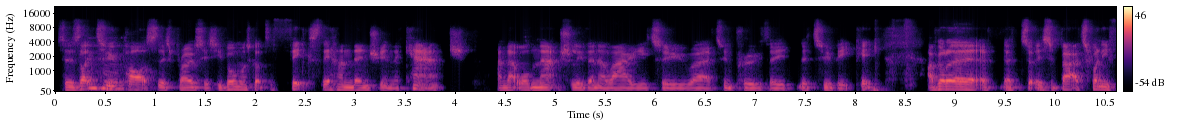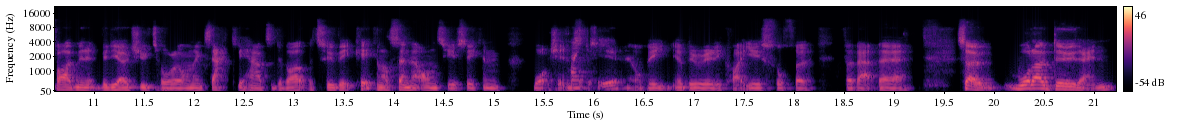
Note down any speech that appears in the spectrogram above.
So there's like mm-hmm. two parts to this process. You've almost got to fix the hand entry and the catch, and that will naturally then allow you to uh, to improve the the two beat kick. I've got a, a, a, it's about a 25 minute video tutorial on exactly how to develop the two beat kick, and I'll send that on to you so you can watch it. And Thank you. It'll be it'll be really quite useful for for that there. So what I'll do then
